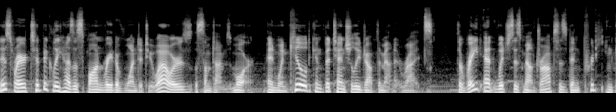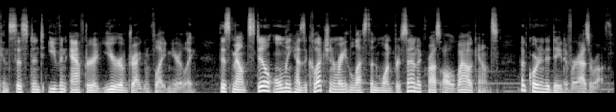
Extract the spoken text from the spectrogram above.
This rare typically has a spawn rate of 1 to 2 hours, sometimes more, and when killed can potentially drop the mount it rides. The rate at which this mount drops has been pretty inconsistent even after a year of Dragonflight nearly. This mount still only has a collection rate less than 1% across all WoW accounts, according to data for Azeroth.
